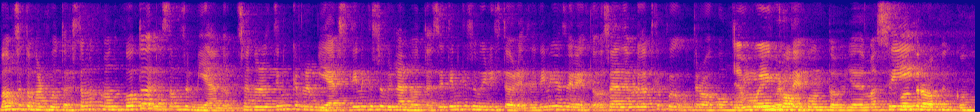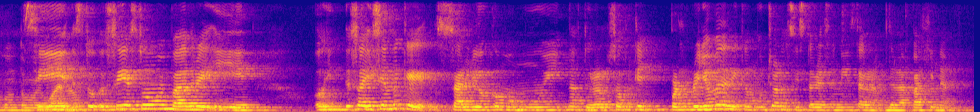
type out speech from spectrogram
vamos a tomar fotos, estamos tomando fotos, la estamos enviando, o sea, nos la tienen que reenviar, se tiene que subir la nota, se tiene que subir historias, se tiene que hacer esto, o sea, de verdad que fue un trabajo muy, muy, en conjunto y además sí, fue un trabajo en conjunto muy sí, bueno. Estuvo, sí, estuvo muy padre y, o sea, y siento que salió como muy natural, o sea, porque, por ejemplo, yo me dedico mucho a las historias en Instagram de la página.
